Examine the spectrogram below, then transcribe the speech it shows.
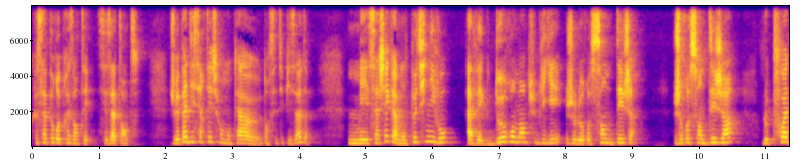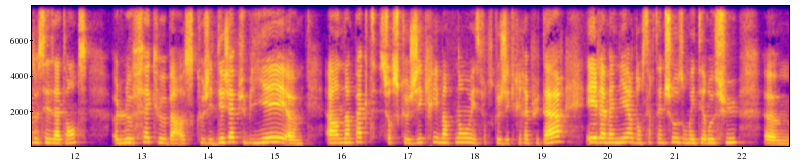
que ça peut représenter, ces attentes. Je ne vais pas disserter sur mon cas euh, dans cet épisode, mais sachez qu'à mon petit niveau, avec deux romans publiés, je le ressens déjà. Je ressens déjà le poids de ces attentes, le fait que ben, ce que j'ai déjà publié euh, a un impact sur ce que j'écris maintenant et sur ce que j'écrirai plus tard, et la manière dont certaines choses ont été reçues, euh,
